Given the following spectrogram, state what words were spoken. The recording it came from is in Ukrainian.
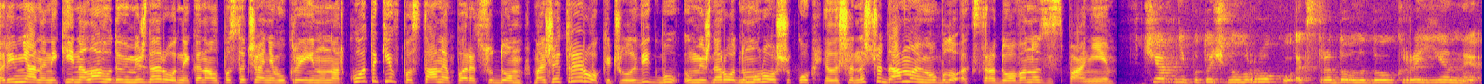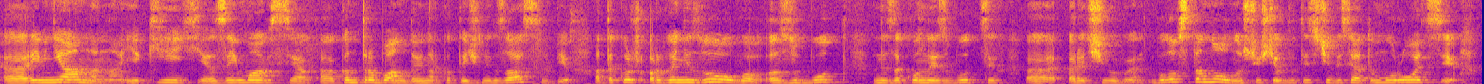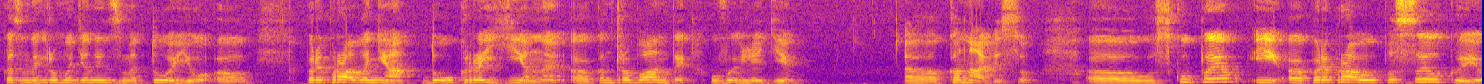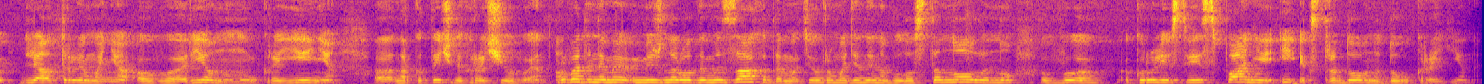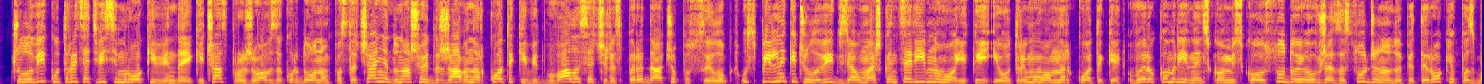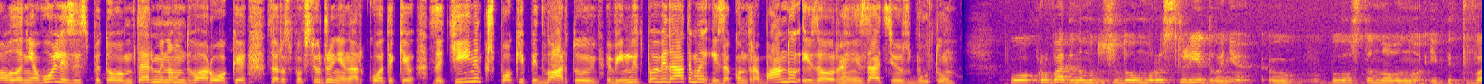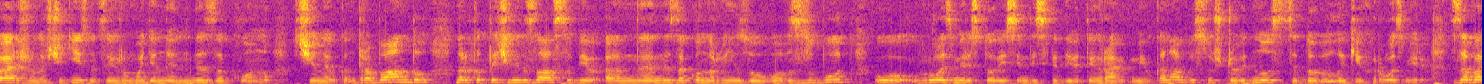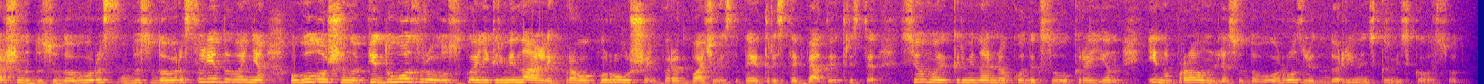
Рівнянин, який налагодив міжнародний канал постачання в Україну наркотиків, постане перед судом. Майже три роки чоловік був у міжнародному розшуку, і лише нещодавно його було екстрадовано з Іспанії. В червні поточного року екстрадовано до України е, рівнянина, який займався е, контрабандою наркотичних засобів, а також організовував е, збут, незаконний збут цих е, речовин. Було встановлено, що ще в 2010 році вказаний громадянин з метою е, переправлення до України е, контрабанди у вигляді канабісу скупив і переправив посилкою для отримання в Рівному Україні наркотичних речовин. Проведеними міжнародними заходами цього громадянина було встановлено в королівстві Іспанії і екстрадовано до України. Чоловіку 38 років. Він деякий час проживав за кордоном. Постачання до нашої держави наркотиків відбувалося через передачу посилок. У спільники чоловік взяв мешканця рівного, який і отримував наркотики. Вироком рівненського міського суду його вже засуджено до п'яти років позбавлення волі зі спитовим терміном два роки за розповсюдження наркотиків. Затійник ж поки під вартою. Він відповідатиме і за контрабанду, і за організацію збуту. По проведеному досудовому розслідуванні е, було встановлено і підтверджено, що дійсно цей громадянин незаконно вчинив контрабанду наркотичних засобів, е, незаконно організовував збут у розмірі 189 грамів канабісу, що відноситься до великих розмірів. Завершено досудове розслідування, оголошено підозру у скоєнні кримінальних правопорушень, передбачених статтею 305 і 307 Кримінального кодексу України, і направлений для судового розгляду до Рівненського міського суду.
